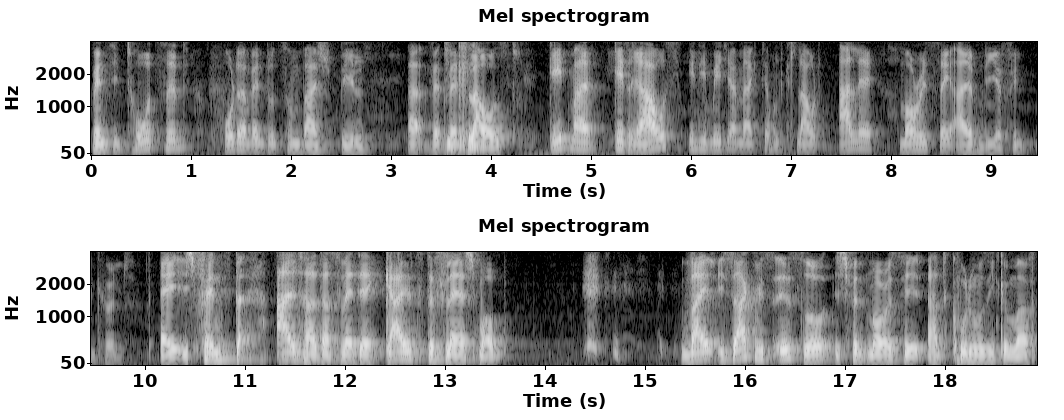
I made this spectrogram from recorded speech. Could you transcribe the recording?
Wenn sie tot sind oder wenn du zum Beispiel. Äh, wenn, die klaust. Geht mal, geht raus in die Mediamärkte und klaut alle Morrissey-Alben, die ihr finden könnt. Ey, ich fänd's da. Alter, das wäre der geilste Flashmob. Weil ich sag, wie es ist, so, ich finde Morrissey hat coole Musik gemacht.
